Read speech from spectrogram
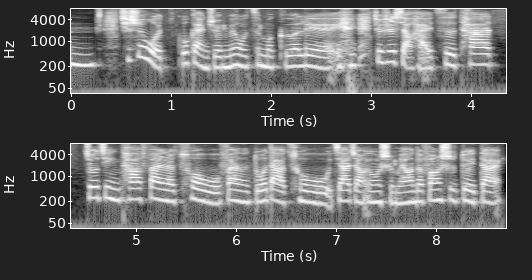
嗯，其实我我感觉没有这么割裂，就是小孩子他究竟他犯了错误，犯了多大错误，家长用什么样的方式对待，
